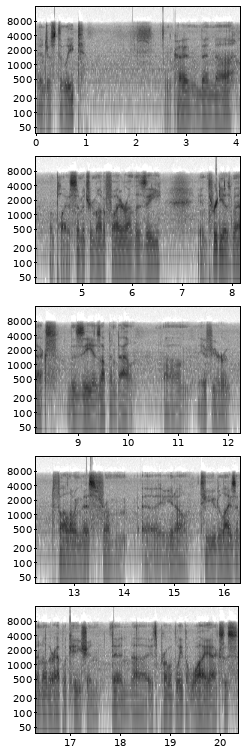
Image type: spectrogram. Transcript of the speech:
and just delete. Okay, and then uh, apply a symmetry modifier on the Z. In 3ds Max, the Z is up and down. Um, if you're following this from, uh, you know, to utilize in another application, then uh, it's probably the y-axis.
